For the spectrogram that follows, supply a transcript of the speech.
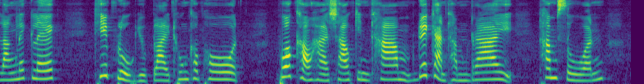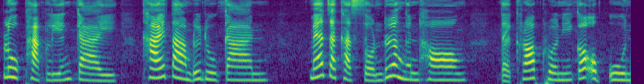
หลังเล็กๆ ที่ปลูกอยู่ปลายทุ่งข้าวโพด พวกเขาหาเช้ากินค่ำด้วยการทำไร่ทำสวน ปลูกผักเลี้ยงไก่ ขายตามฤดูกาลแม้จะขัดสนเรื่องเงินทอง แต่ครอบครัวนี้ก็อบอุ่น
